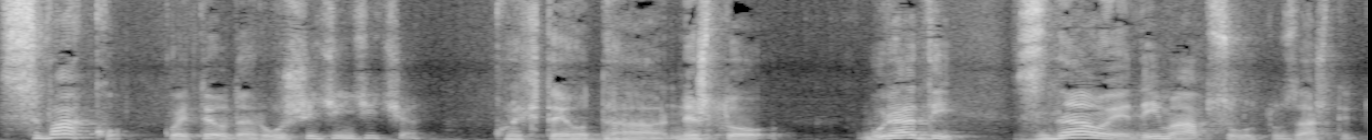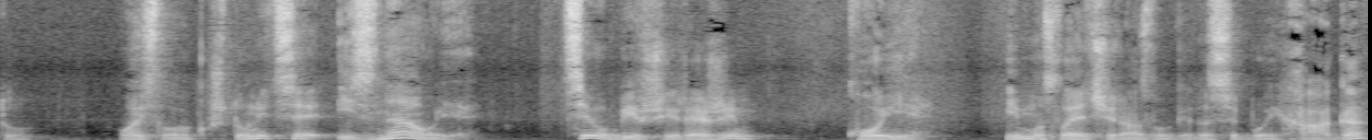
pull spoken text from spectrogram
svako ko je teo da ruši Đinđića, ko je hteo da nešto uradi, znao je da ima apsolutnu zaštitu Vojislava Koštunice i znao je ceo bivši režim koji je imao sledeće razloge da se boji Haga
